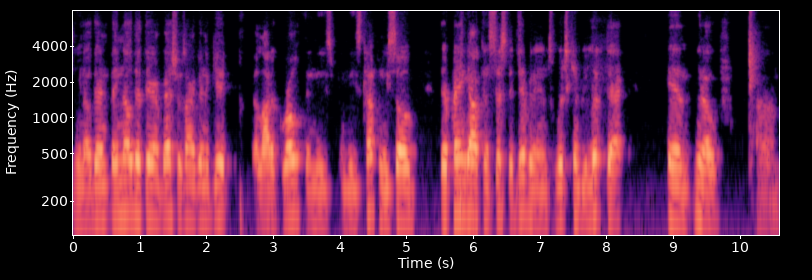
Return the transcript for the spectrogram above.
you know, they they know that their investors aren't going to get a lot of growth in these in these companies, so they're paying out consistent dividends, which can be looked at and you know um,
